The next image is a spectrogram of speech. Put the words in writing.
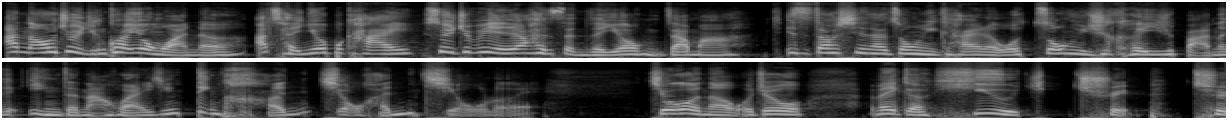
啊，然后就已经快用完了，啊，城又不开，所以就变成要很省着用，你知道吗？一直到现在终于开了，我终于去可以去把那个硬的拿回来，已经订很久很久了，诶，结果呢，我就 make a huge trip to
